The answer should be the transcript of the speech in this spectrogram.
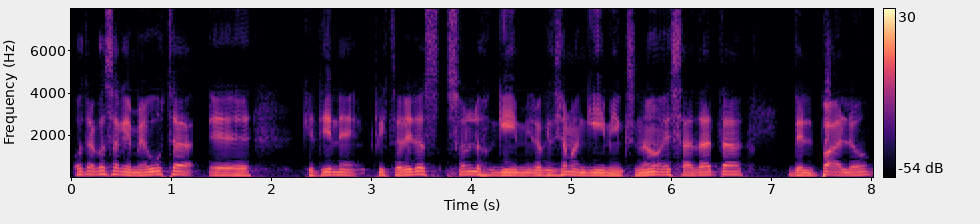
otra cosa que me gusta eh, que tiene Pistoleros son los gimmicks, lo que se llaman gimmicks, ¿no? Esa data del palo,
